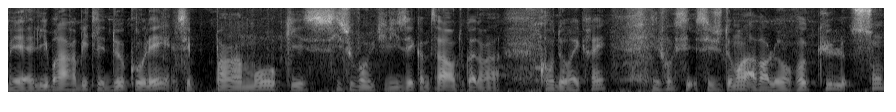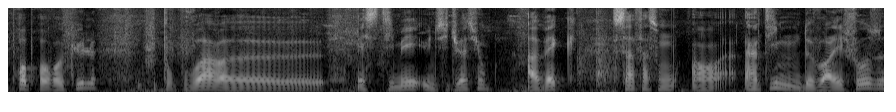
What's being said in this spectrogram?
mais libre arbitre, les deux collés, c'est pas un mot qui est si souvent utilisé comme ça, en tout cas dans la cour de récré. Et je crois que c'est justement avoir le recul, son propre recul, pour pouvoir euh, estimer une situation avec sa façon intime de voir les choses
